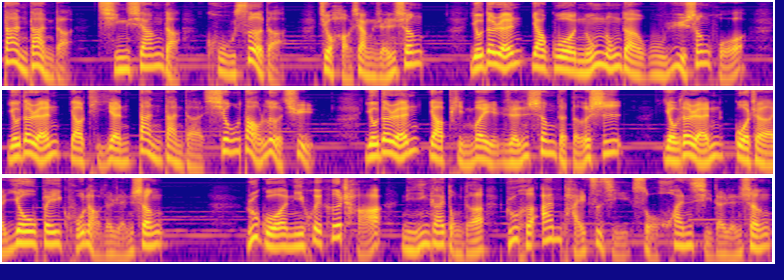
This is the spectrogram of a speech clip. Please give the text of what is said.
淡淡的、清香的、苦涩的，就好像人生。有的人要过浓浓的五欲生活。有的人要体验淡淡的修道乐趣，有的人要品味人生的得失，有的人过着忧悲苦恼的人生。如果你会喝茶，你应该懂得如何安排自己所欢喜的人生。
